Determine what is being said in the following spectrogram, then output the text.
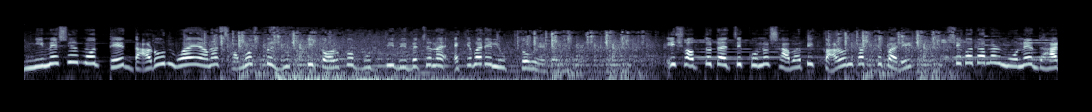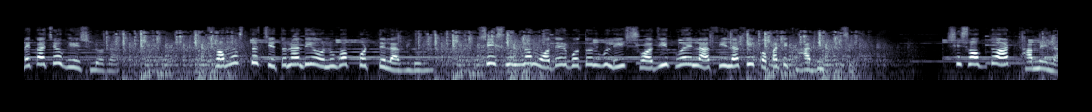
নিমেষের মধ্যে দারুণ ভয়ে আমার সমস্ত যুক্তি, তর্ক, বুদ্ধি, বিবেচনা একেবারে লুপ্ত হয়ে গেল। এই শব্দটার যে কোনো স্বাভাবিক কারণ থাকতে পারে, সে কথা আমার মনের ধারে কাছেও ঘেসল না। সমস্ত চেতনা দিয়ে অনুভব করতে লাগলুম। সেই শূন্য মদের বোতলগুলি সজীব হয়ে লাফিয়ে লাফিয়ে কপাটে ঘা দিচ্ছে। সে শব্দ আর থামে না।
